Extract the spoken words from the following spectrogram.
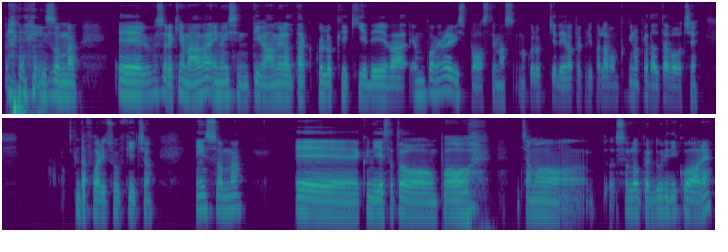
Insomma, eh, il professore chiamava e noi sentivamo in realtà quello che chiedeva, e un po' meno le risposte, ma, ma quello che chiedeva perché lui parlava un pochino più ad alta voce da fuori il suo ufficio. E insomma, e quindi è stato un po', diciamo, solo per duri di cuore.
